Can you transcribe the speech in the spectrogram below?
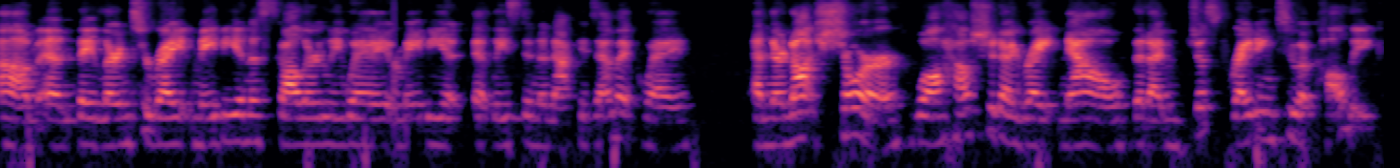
um, and they learn to write maybe in a scholarly way or maybe at, at least in an academic way. And they're not sure well how should i write now that i'm just writing to a colleague?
